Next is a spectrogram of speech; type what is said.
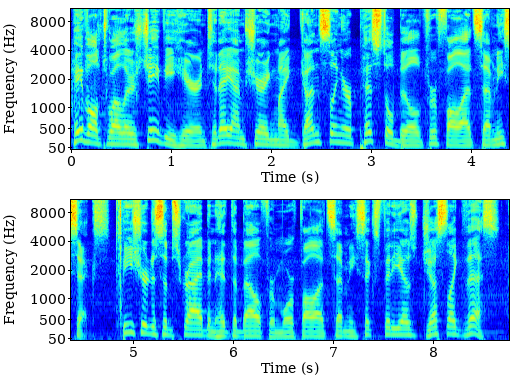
Hey Vault Dwellers, JV here, and today I'm sharing my Gunslinger pistol build for Fallout 76. Be sure to subscribe and hit the bell for more Fallout 76 videos just like this.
